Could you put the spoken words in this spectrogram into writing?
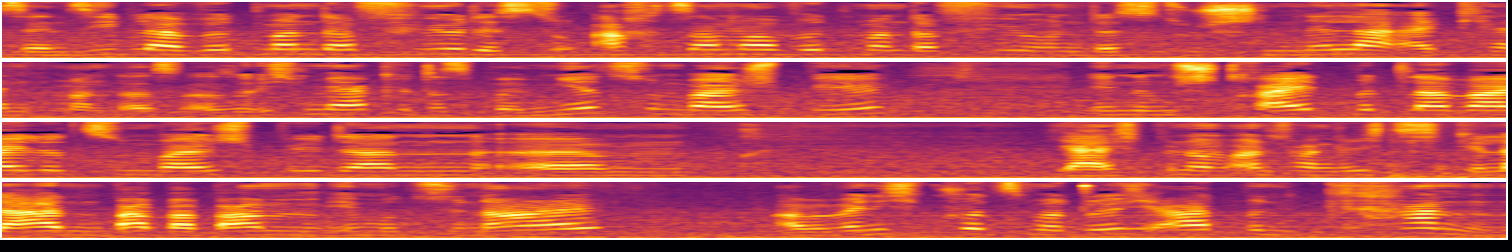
sensibler wird man dafür, desto achtsamer wird man dafür und desto schneller erkennt man das. Also ich merke das bei mir zum Beispiel, in einem Streit mittlerweile zum Beispiel dann, ähm, ja, ich bin am Anfang richtig geladen, bababam, emotional aber wenn ich kurz mal durchatmen kann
